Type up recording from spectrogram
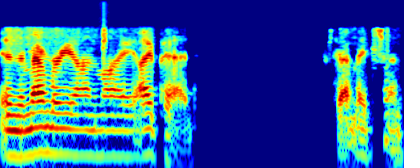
in the memory on my iPad. If that makes sense.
